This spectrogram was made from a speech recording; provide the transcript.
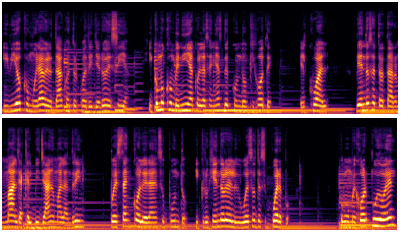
y vio cómo era verdad cuanto el cuadrillero decía, y cómo convenía con las señas de con Don Quijote, el cual, viéndose tratar mal de aquel villano malandrín, puesta en cólera en su punto y crujiéndole los huesos de su cuerpo, como mejor pudo él,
